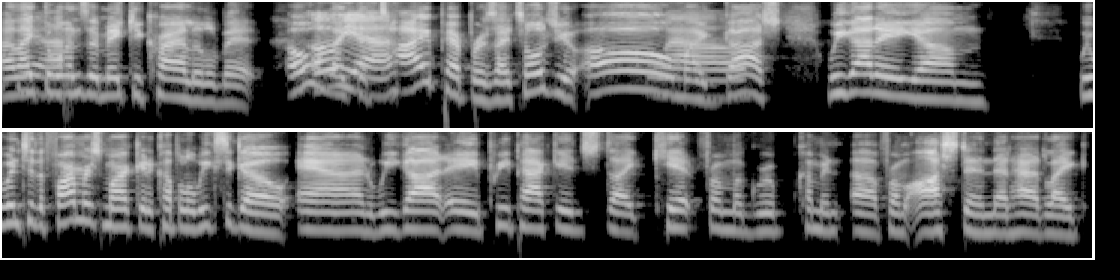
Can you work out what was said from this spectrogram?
I like yeah. the ones that make you cry a little bit. Oh, oh like yeah. the Thai peppers. I told you. Oh wow. my gosh. We got a um we went to the farmers market a couple of weeks ago and we got a prepackaged like kit from a group coming uh, from Austin that had like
